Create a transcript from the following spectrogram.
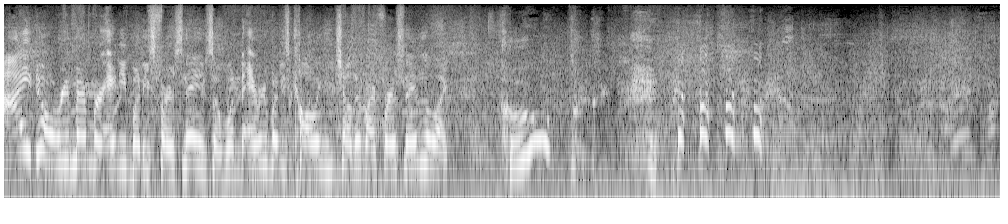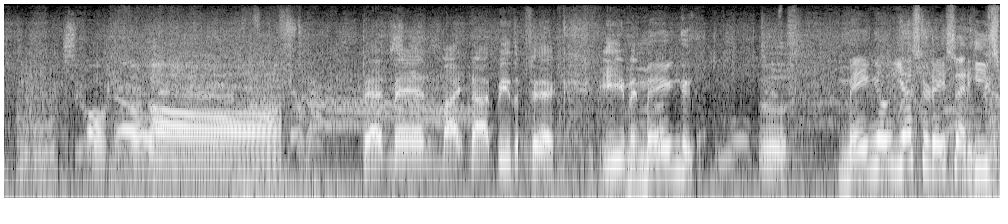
I don't remember anybody's first name, so when everybody's calling each other by first name, they're like, who? Oh no. Aww. Bedman might not be the pick. Even Mang-. Mango yesterday said he's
